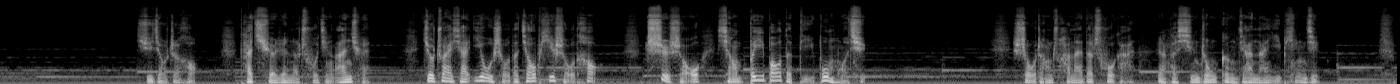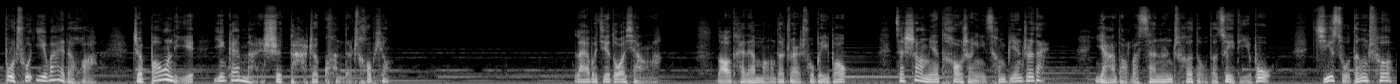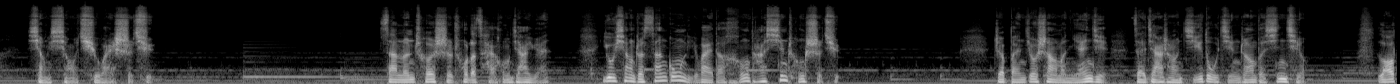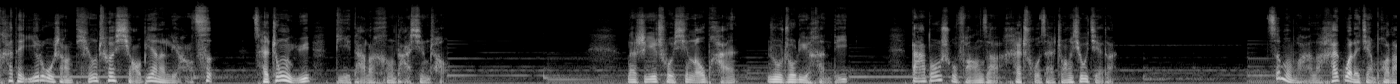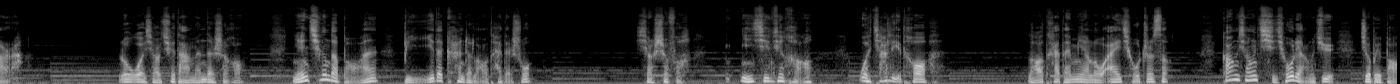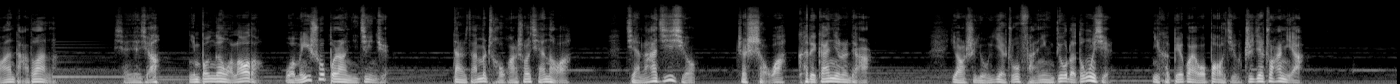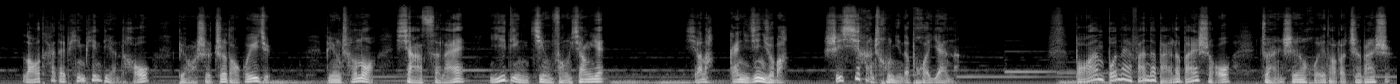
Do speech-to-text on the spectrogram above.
许久之后，她确认了处境安全，就拽下右手的胶皮手套，赤手向背包的底部摸去。手掌传来的触感让他心中更加难以平静。不出意外的话，这包里应该满是打着捆的钞票。来不及多想了，老太太猛地拽出背包，在上面套上一层编织袋，压到了三轮车斗的最底部，急速蹬车向小区外驶去。三轮车驶出了彩虹家园，又向着三公里外的恒达新城驶去。这本就上了年纪，再加上极度紧张的心情，老太太一路上停车小便了两次，才终于抵达了恒大新城。那是一处新楼盘，入住率很低，大多数房子还处在装修阶段。这么晚了还过来捡破烂啊？路过小区大门的时候，年轻的保安鄙夷地看着老太太说：“小师傅，您行行好，我家里头……”老太太面露哀求之色。刚想乞求两句，就被保安打断了。行行行，您甭跟我唠叨，我没说不让你进去。但是咱们丑话说前头啊，捡垃圾行，这手啊可得干净着点儿。要是有业主反映丢了东西，你可别怪我报警，直接抓你啊！老太太频频点头，表示知道规矩，并承诺下次来一定敬奉香烟。行了，赶紧进去吧，谁稀罕抽你的破烟呢？保安不耐烦地摆了摆手，转身回到了值班室。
